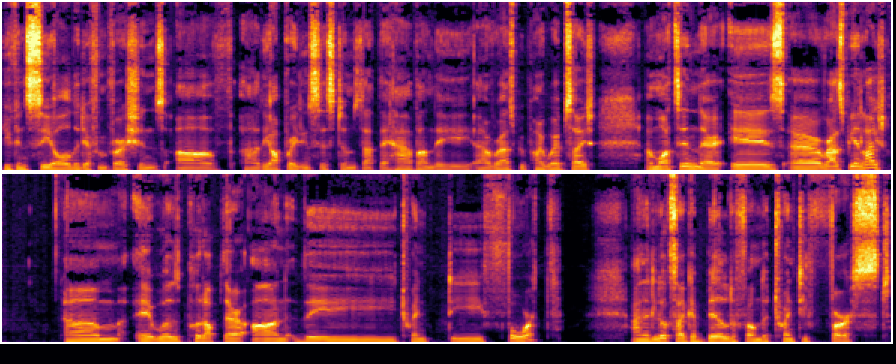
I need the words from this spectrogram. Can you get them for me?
you can see all the different versions of uh, the operating systems that they have on the uh, Raspberry Pi website, and what's in there is uh, Raspbian. Um, it was put up there on the 24th, and it looks like a build from the 21st.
